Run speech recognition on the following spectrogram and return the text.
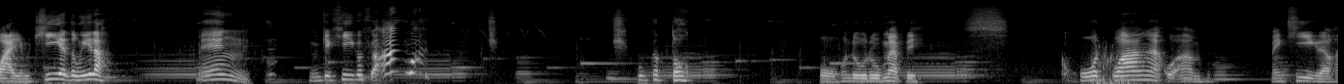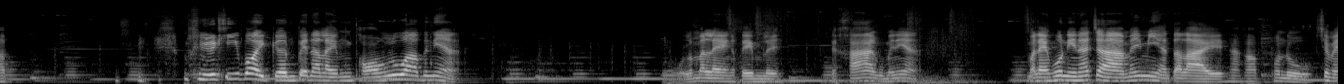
วายมันขี้กันตรงนี้ล่ะ แม่ง มันจะขี้ก็ขี้อ้าวกูเกับตกโหคนดูดูแมปดิ โคตรกว้างอะ โอ้อะแม่งขี้อีกแล้วครับมึงขี้บ่อยเกินเป็นอะไรมึงท้องรั่วปะเนี่ย โอ้แล้วแมลงเต็มเลย จะฆ่ากูไหมเนี่ยแมลงพวกนี้น่าจะไม่มีอันตรายนะครับคนดูใช่ไหม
